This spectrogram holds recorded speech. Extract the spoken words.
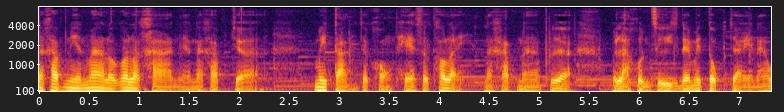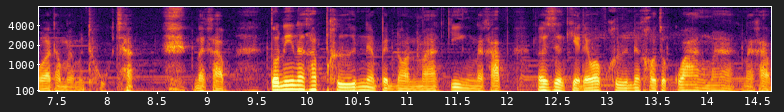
นะครับ เนียนมากแล้วก็ราคาเนี่ยนะครับจะไม่ต่างจากของแท้สักเท่าไหร่นะครับนะเพื่อเวลาคนซื้อจะได้ไม่ตกใจนะว่าทำไมมันถูกจังนะครับ ตัวนี้นะครับพื้นเนี่ยเป็นนอนมาร์กิ้งนะครับเราสังเกตได้ว่าพื้นเนี่ยเขาจะกว้างมากนะครับ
